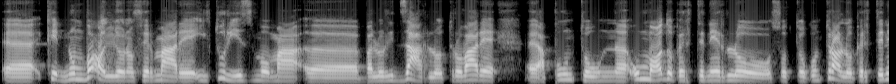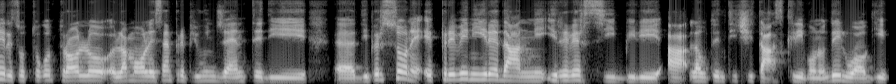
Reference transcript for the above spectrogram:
eh, che non vogliono fermare il turismo, ma eh, valorizzarlo, trovare eh, appunto un, un modo per tenerlo sotto controllo, per tenere sotto controllo la mole sempre più ingente di, eh, di persone e prevenire danni irreversibili all'autenticità, scrivono, dei luoghi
